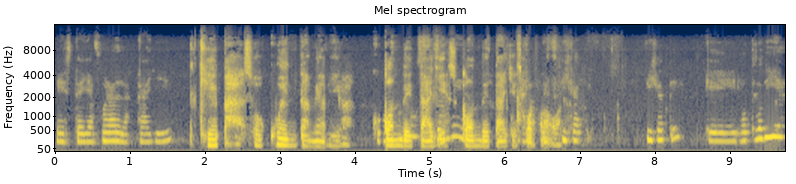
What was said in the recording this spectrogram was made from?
este, allá afuera de la calle? ¿Qué pasó? Cuéntame, amiga. ¿Cómo Con detalles, con detalles, por pues, favor. fíjate, fíjate que el otro día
